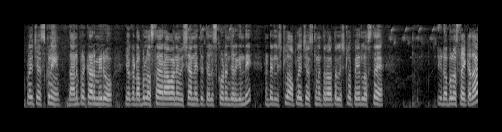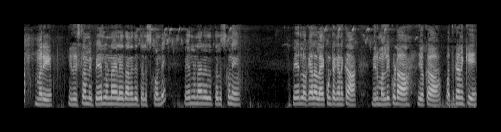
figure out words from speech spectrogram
అప్లై చేసుకుని దాని ప్రకారం మీరు ఈ యొక్క డబ్బులు వస్తాయా రావా అనే విషయాన్ని అయితే తెలుసుకోవడం జరిగింది. అంటే లిస్టులో అప్లై చేసుకున్న తర్వాత లిస్టులో పేర్లు వస్తే ఈ డబ్బులు వస్తాయి కదా. మరి ఈ లిస్టులో మీ పేర్లు ఉన్నాయా లేదా అనేది తెలుసుకోండి. పేర్లు ఉన్నాయా లేదో తెలుసుకుని పేర్లు ఒకవేళ లేకుంటే కనుక మీరు మళ్ళీ కూడా ఈ యొక్క పథకానికి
